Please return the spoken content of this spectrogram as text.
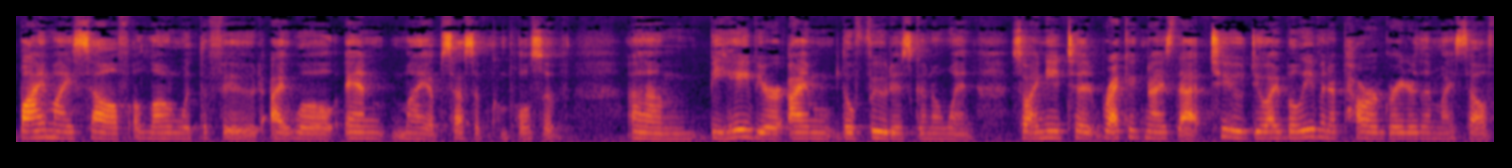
by myself, alone with the food, I will, and my obsessive compulsive um, behavior, I'm the food is going to win. So I need to recognize that too. Do I believe in a power greater than myself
